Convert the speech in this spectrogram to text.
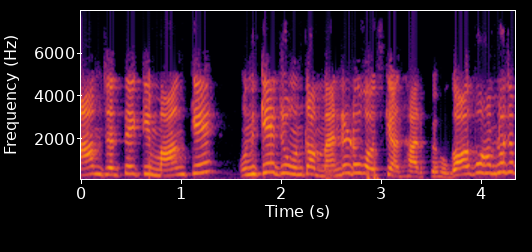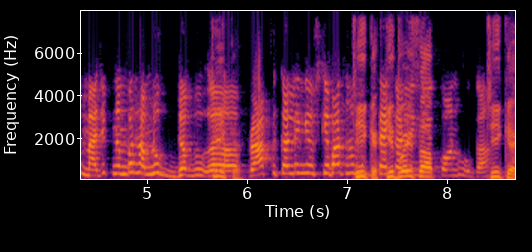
आम जनता की मांग के उनके जो उनका मैंडेट होगा उसके आधार पे होगा। और वो हम लोग जब मैजिक नंबर हम लोग जब प्राप्त कर लेंगे उसके बाद हम ठीक है। कौन होगा। ठीक है।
